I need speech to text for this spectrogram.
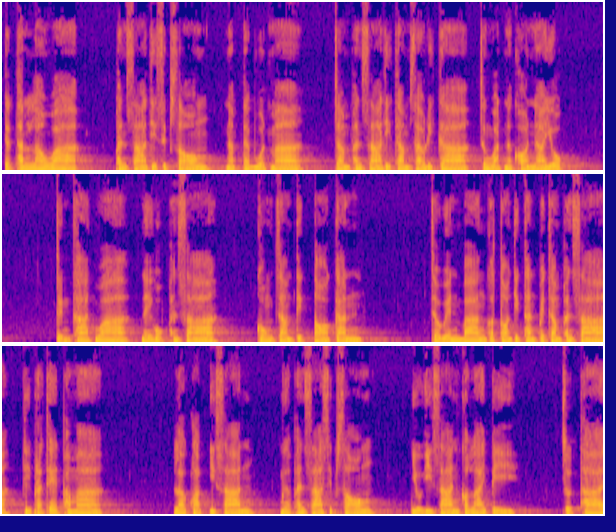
แต่ท่านเล่าว่าพรรษาที่สิบสองนับแต่บวชมาจำพรรษาที่ถ้ำสาริกาจังหวัดนครนายก จึงคาดว่าในหกพรรษา คงจำติดต่อกัน จะเว้นบ้างก็ตอนที่ท่านไปจำพรรษาที่ประเทศพมา่า แล้วกลับอีสานเมื่อพรรษาสิบสองอยู่อีสานก็หลายปี สุดท้าย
